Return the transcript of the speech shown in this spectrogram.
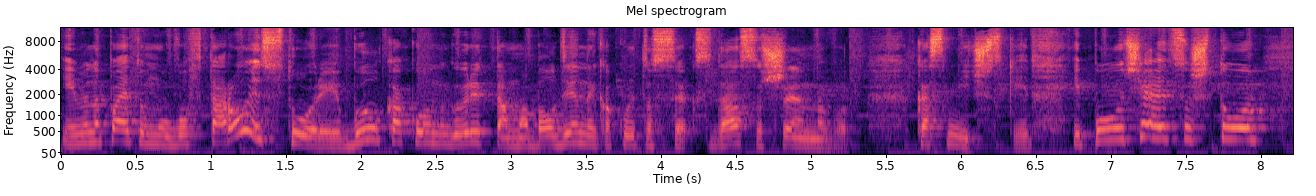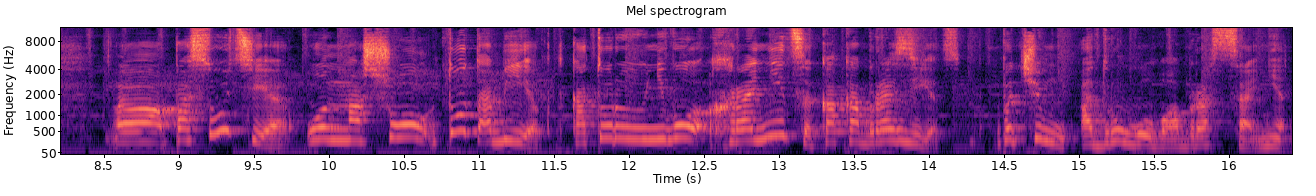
Именно поэтому во второй истории был, как он говорит, там обалденный какой-то секс, да, совершенно вот космический. И получается, что э, по сути, он нашел тот объект, который у него хранится как образец. Почему? А другого образца нет.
